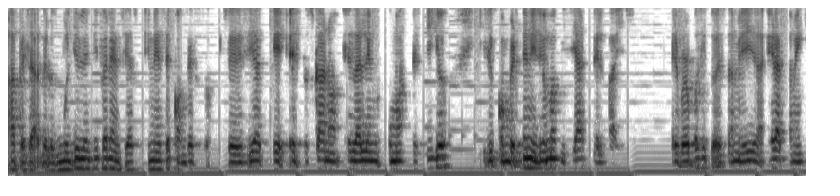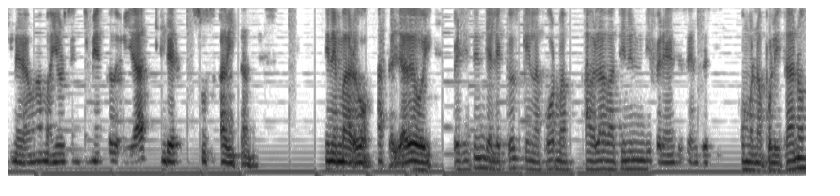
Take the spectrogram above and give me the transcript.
a pesar de las múltiples diferencias, en ese contexto se decía que el toscano es la lengua con más prestigio y se convierte en idioma oficial del país. El propósito de esta medida era también generar un mayor sentimiento de unidad entre sus habitantes. Sin embargo, hasta el día de hoy, persisten dialectos que en la forma hablada tienen diferencias entre sí, como napolitano,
